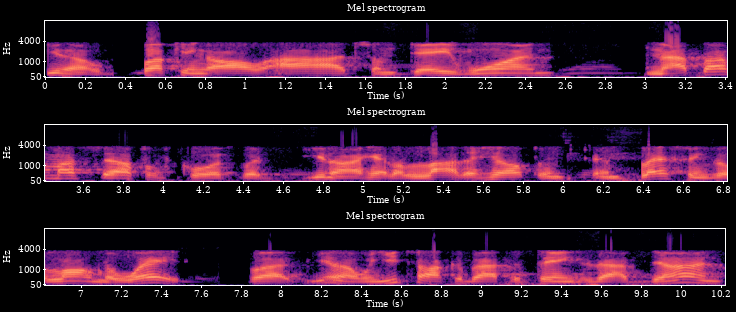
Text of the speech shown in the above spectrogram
you know, bucking all odds from day one. Not by myself, of course, but you know, I had a lot of help and, and blessings along the way. But you know, when you talk about the things that I've done,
